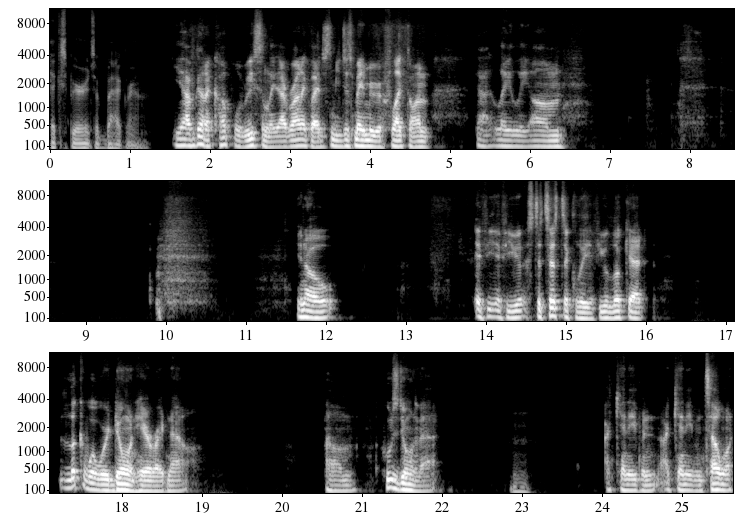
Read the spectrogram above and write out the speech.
experience or background yeah i've got a couple recently ironically i just you just made me reflect on that lately. Um, you know, if you, if you statistically, if you look at look at what we're doing here right now, um, who's doing that? Mm-hmm. I can't even I can't even tell one.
